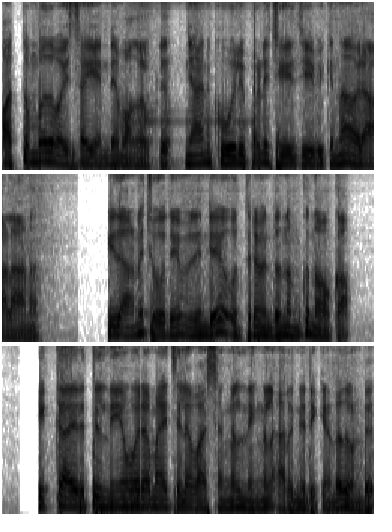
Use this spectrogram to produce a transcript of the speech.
പത്തൊമ്പത് വയസ്സായി എന്റെ മകൾക്ക് ഞാൻ കൂലിപ്പണി ചെയ്ത് ജീവിക്കുന്ന ഒരാളാണ്. ഇതാണ് ചോദ്യം. ഇതിന്റെ ഉത്തരം എന്തെന്ന് നമുക്ക് നോക്കാം. ഇക്കാര്യത്തിൽ നിയമപരമായ ചില വശങ്ങൾ നിങ്ങൾ അറിഞ്ഞിരിക്കേണ്ടതുണ്ട്.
